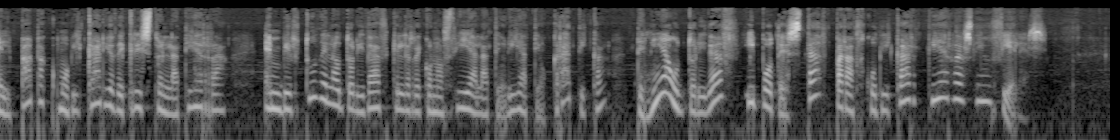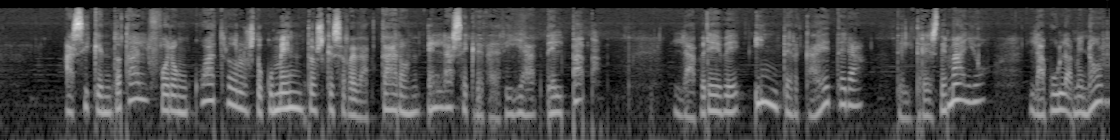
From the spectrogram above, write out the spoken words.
El Papa, como vicario de Cristo en la tierra, en virtud de la autoridad que le reconocía la teoría teocrática, tenía autoridad y potestad para adjudicar tierras de infieles. Así que en total fueron cuatro de los documentos que se redactaron en la Secretaría del Papa. La breve intercaétera del 3 de mayo, la bula menor,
